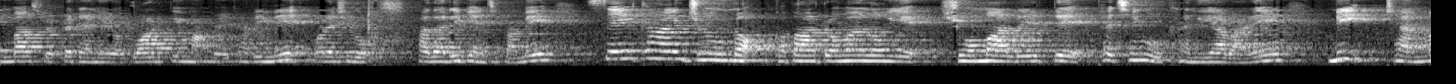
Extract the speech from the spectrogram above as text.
imas ဆိုတဲ့ pattern လေးတော့သွားပြီးမှာပဲဒါပေမဲ့ဟောရရှိလို့ဘာသာလေးပြန်ကြည့်ပါမယ်စေခိုင်ဂျူနော်ကဘာတော်မန်းလုံးရဲ့ရောမလဲတဲ့ဖက်ချင်းကိုခံနေရပါတယ်နိထမ္မ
